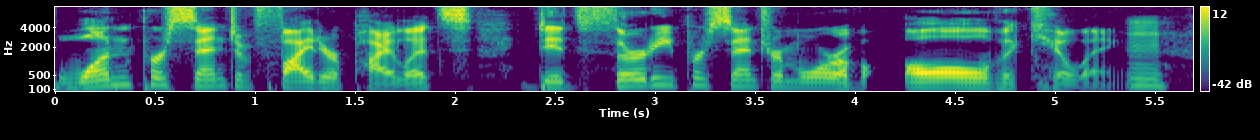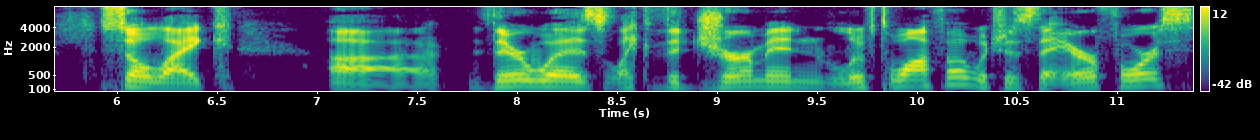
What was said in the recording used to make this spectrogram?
1% of fighter pilots did 30% or more of all the killing Mm. so like uh there was like the German Luftwaffe, which is the Air Force,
